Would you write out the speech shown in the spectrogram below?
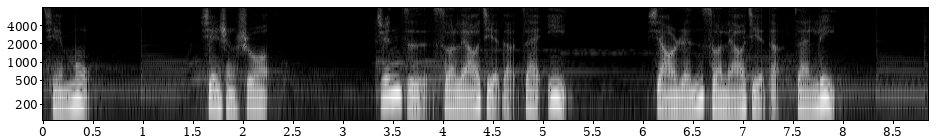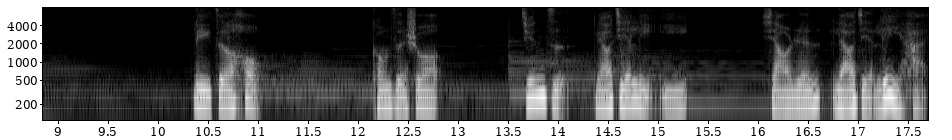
钱穆先生说：“君子所了解的在义，小人所了解的在利。”礼则后，孔子说：“君子了解礼仪，小人了解利害。”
